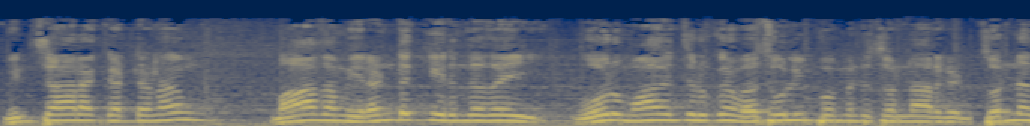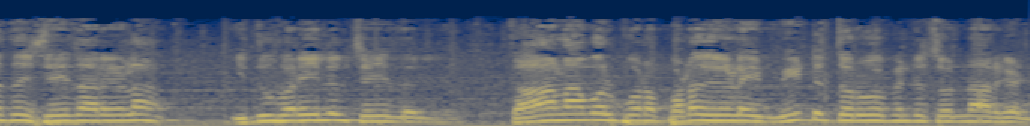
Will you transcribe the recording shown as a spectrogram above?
மின்சார கட்டணம் மாதம் இரண்டுக்கு இருந்ததை ஒரு மாதத்திற்கு வசூலிப்போம் என்று சொன்னார்கள். சொன்னதை செய்தார்களா? இதுவரையிலும் செய்யவில்லை. காணாமல் போன படகுகளை மீட்டு தருவோம் என்று சொன்னார்கள்.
